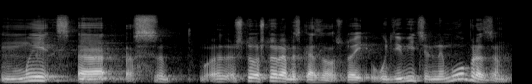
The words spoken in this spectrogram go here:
мы... Э, что, что Рэбе сказал? Что удивительным образом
